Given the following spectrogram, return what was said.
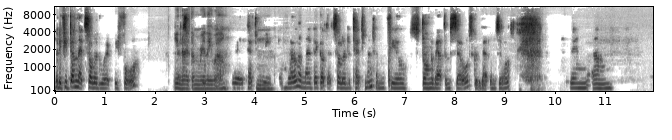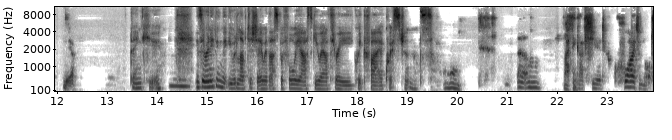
but if you've done that solid work before, you know them really well. Attachment mm. well, and they got that solid attachment and feel strong about themselves, good about themselves. Then, um, yeah. Thank you. Mm. Is there anything that you would love to share with us before we ask you our three quick fire questions? Oh. Um, I think I've shared quite a lot.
